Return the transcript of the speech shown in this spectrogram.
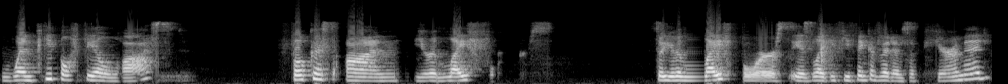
when people feel lost, focus on your life force. So your life force is like if you think of it as a pyramid,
